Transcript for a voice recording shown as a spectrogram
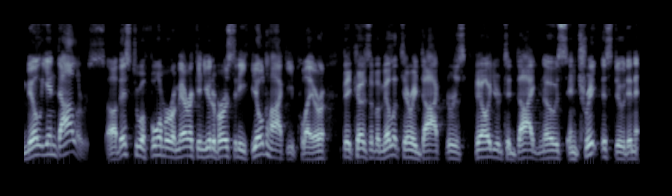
million. Uh, this to a former American University field hockey player because of a military doctor's failure to diagnose and treat the student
